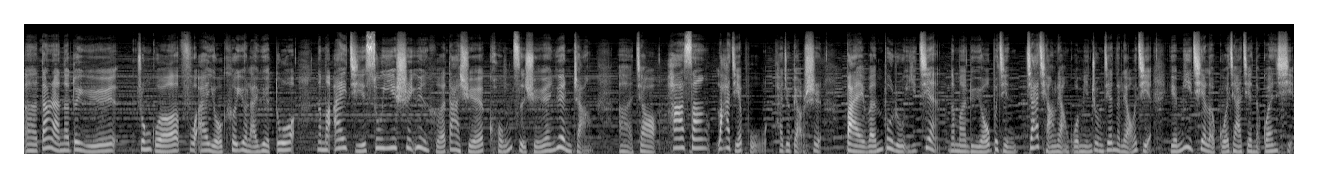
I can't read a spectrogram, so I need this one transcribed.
呃，当然呢，对于中国赴埃游客越来越多，那么埃及苏伊士运河大学孔子学院院长啊、叫哈桑拉杰卜，他就表示。百闻不如一见。那么，旅游不仅加强两国民众间的了解，也密切了国家间的关系。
